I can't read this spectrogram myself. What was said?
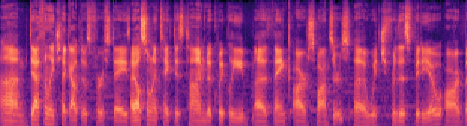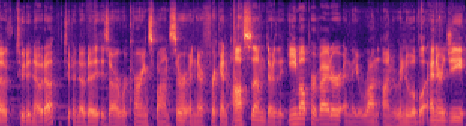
um, definitely check out those first days. I also want to take this time to quickly uh, thank our sponsors uh, which for this video are both tutanota tutanota is our recurring sponsor and they're freaking awesome. They're the email provider and they run on renewable energy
